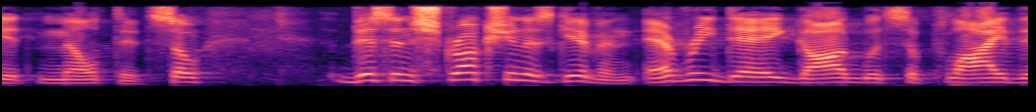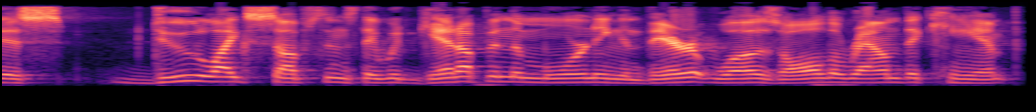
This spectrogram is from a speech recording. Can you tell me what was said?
it melted. So this instruction is given. Every day, God would supply this dew like substance. They would get up in the morning, and there it was all around the camp.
